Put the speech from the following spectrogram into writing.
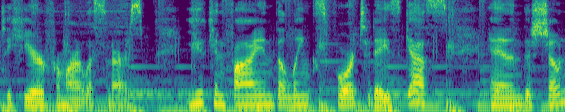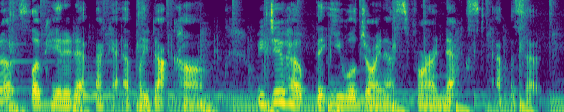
to hear from our listeners. You can find the links for today's guests and the show notes located at beccaepley.com. We do hope that you will join us for our next episode.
